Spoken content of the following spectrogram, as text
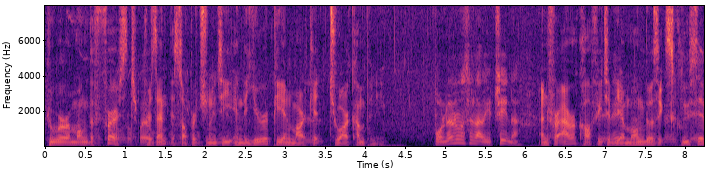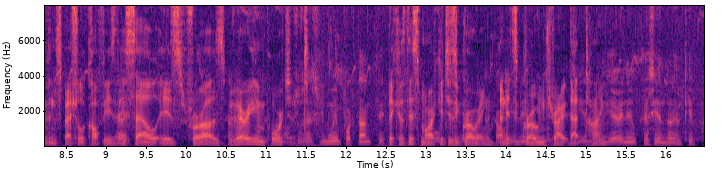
who were among the first to present this opportunity in the European market to our company. And for our coffee to be among those exclusive and special coffees they sell is, for us, very important, es muy importante. because this market is growing, and it's grown throughout that time. ha venido creciendo en el tiempo.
